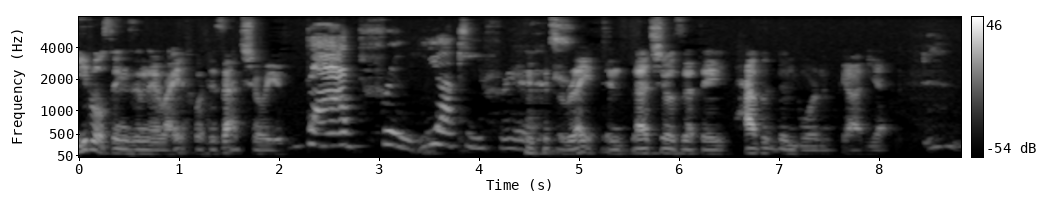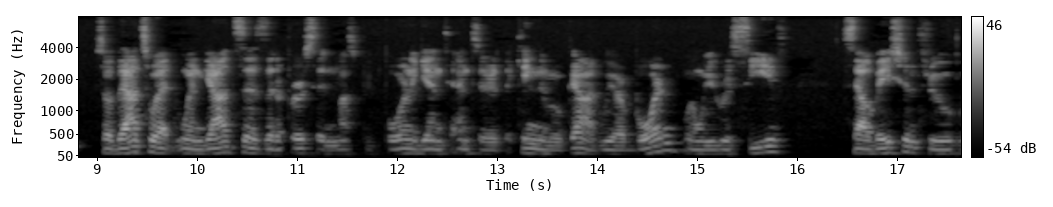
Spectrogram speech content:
evil things in their life, what does that show you? Bad fruit. Yucky fruit. right. And that shows that they haven't been born of God yet. So that's what, when God says that a person must be born again to enter the kingdom of God, we are born when we receive salvation through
